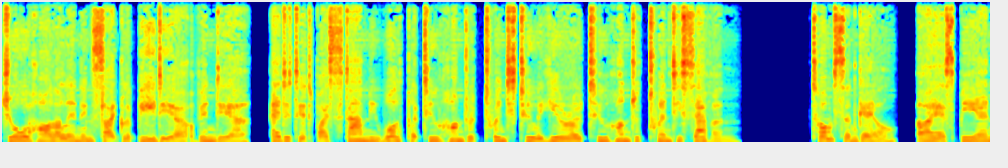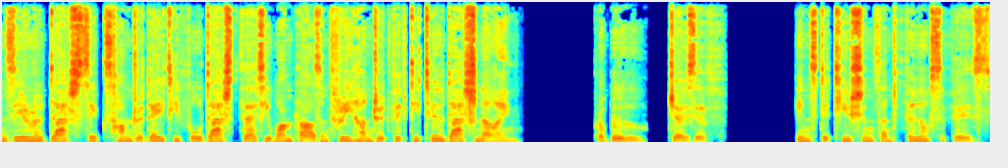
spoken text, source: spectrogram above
Jawaharlal in Encyclopedia of India, edited by Stanley Wolpert 222 a Euro 227. Thomson Gale, ISBN 0-684-31352-9. Prabhu, Joseph. Institutions and Philosophies,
